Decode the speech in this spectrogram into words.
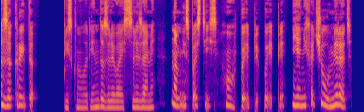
«Закрыто!» — пискнула Ринда, заливаясь слезами. «Нам не спастись. О, Пеппи, Пеппи, я не хочу умирать!»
